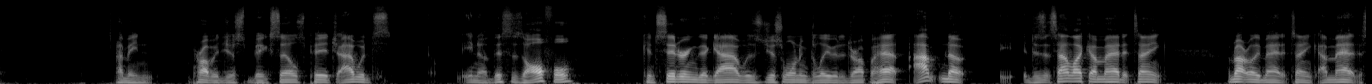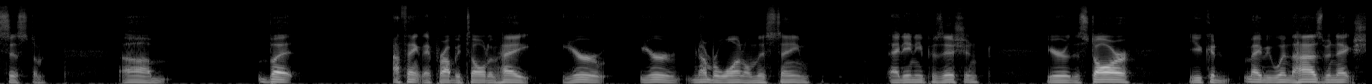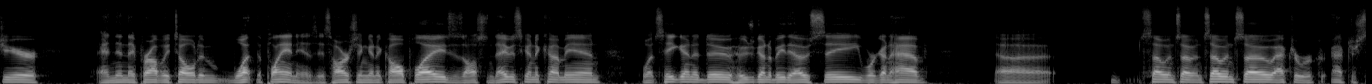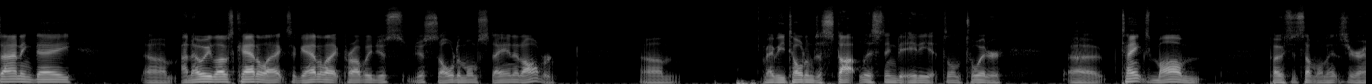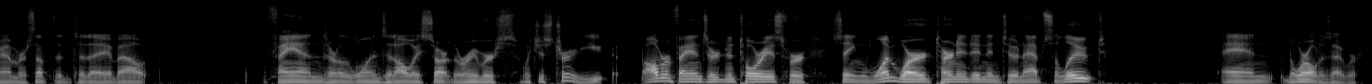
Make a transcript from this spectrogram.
I mean, probably just big sales pitch. I would, you know, this is awful, considering the guy was just wanting to leave it a drop of hat. I'm no. Does it sound like I'm mad at Tank? I'm not really mad at Tank. I'm mad at the system. Um, but I think they probably told him, "Hey, you're you're number one on this team at any position. You're the star. You could maybe win the Heisman next year." And then they probably told him what the plan is. Is Harsin going to call plays? Is Austin Davis going to come in? What's he going to do? Who's going to be the OC? We're going to have so and so and so and so after after signing day. Um, I know he loves Cadillac, so Cadillac probably just just sold him on staying at Auburn. Um, maybe he told him to stop listening to idiots on Twitter. Uh, Tank's mom posted something on Instagram or something today about fans are the ones that always start the rumors, which is true. You Auburn fans are notorious for seeing one word, turning it into an absolute, and the world is over.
